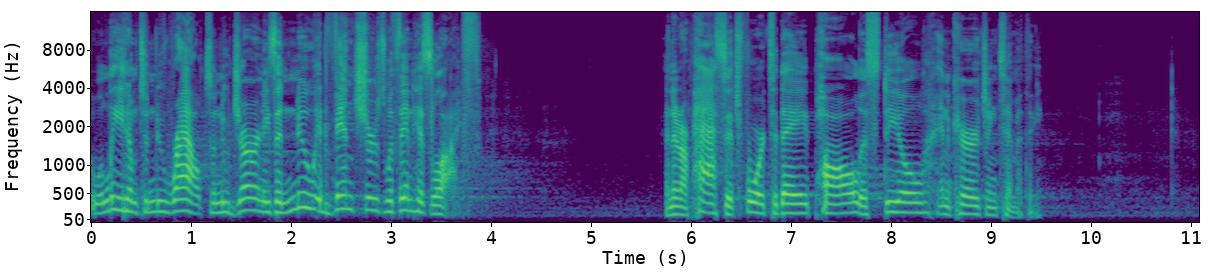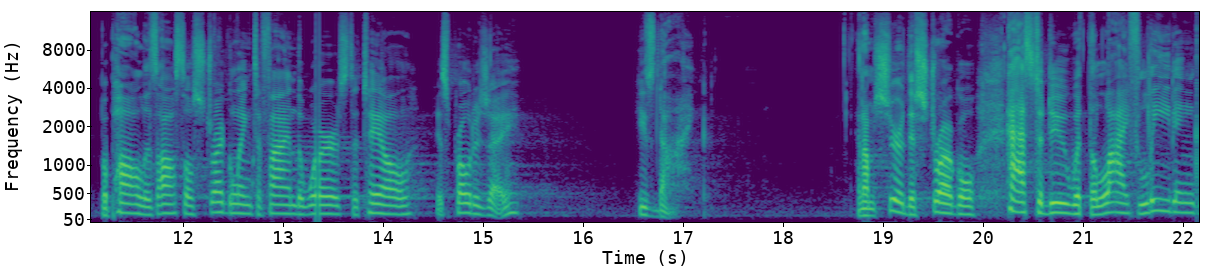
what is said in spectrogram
it will lead him to new routes and new journeys and new adventures within his life. And in our passage for today, Paul is still encouraging Timothy. But Paul is also struggling to find the words to tell his protege he's dying. And I'm sure this struggle has to do with the life leading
